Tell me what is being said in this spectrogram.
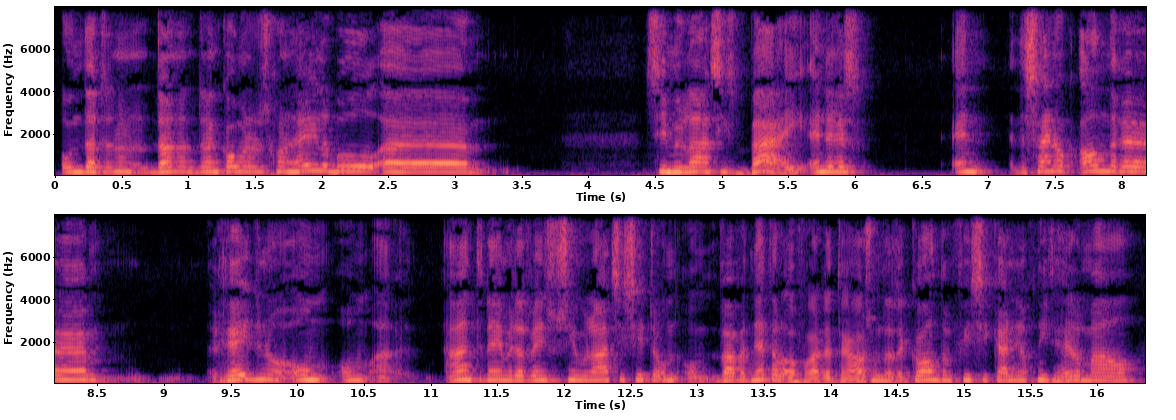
Omdat dan, dan komen er dus gewoon een heleboel eh, simulaties bij. En er, is, en er zijn ook andere eh, redenen om, om eh, aan te nemen dat we in zo'n simulatie zitten. Om, om, waar we het net al over hadden trouwens. Omdat de kwantumfysica nog niet helemaal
